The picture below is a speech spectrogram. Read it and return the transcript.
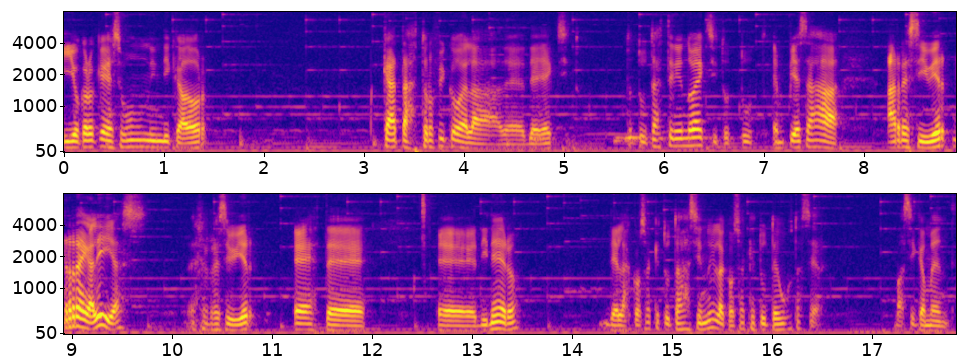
Y yo creo que eso es un indicador catastrófico de, la, de, éxito. Tú estás teniendo éxito, tú empiezas a, a recibir regalías, recibir este, eh, dinero de las cosas que tú estás haciendo y las cosas que tú te gusta hacer, básicamente.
